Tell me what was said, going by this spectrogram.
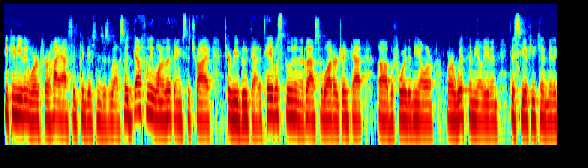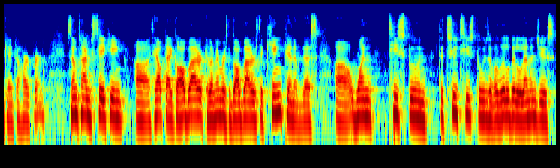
it can even work for high acid conditions as well. So definitely one of the things to try to reboot that. A tablespoon and a glass of water, drink that uh, before the meal or, or with the meal even to see if you can mitigate the heartburn. Sometimes taking uh, to help that gallbladder, because I remember the gallbladder is the kingpin of this, uh, one teaspoon to two teaspoons of a little bit of lemon juice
